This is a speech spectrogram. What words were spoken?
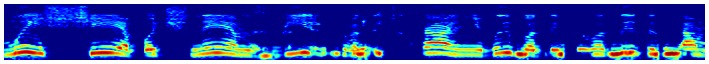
ми ще почнемо збільшувати соціальні виплати, платити там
